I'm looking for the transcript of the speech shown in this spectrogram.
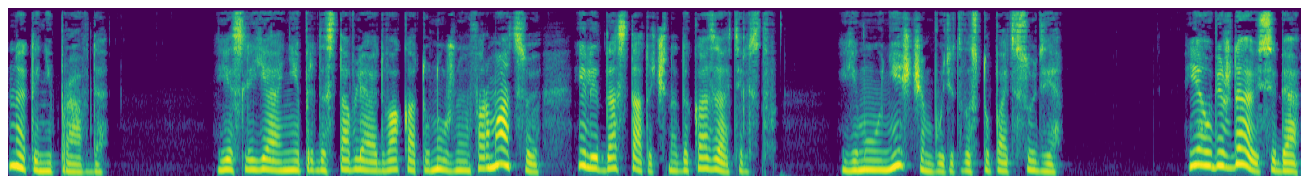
но это неправда. Если я не предоставляю адвокату нужную информацию или достаточно доказательств, ему не с чем будет выступать в суде. Я убеждаю себя,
